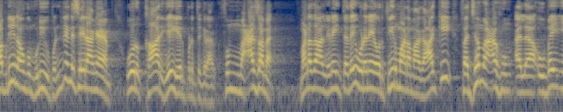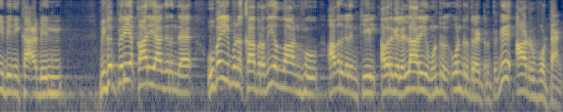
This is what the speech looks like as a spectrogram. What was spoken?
அப்படின்னு அவங்க முடிவு பண்ணிட்டு என்ன செய்கிறாங்க ஒரு காரியை ஏற்படுத்துகிறார். சும்மா ஆசம மனதால் நினைத்ததை உடனே ஒரு தீர்மானமாக ஆக்கி ஃபஜமஅஹும் அல உபை இபினி காபின் மிகப்பெரிய காரியாக இருந்த உபை இப்னு கஅப் ரலியல்லாஹு அவர்களின் கீழ் அவர்கள் எல்லாரையும் ஒன்று ஒன்று திரட்டுறதுக்கு ஆர்டர் போட்டாங்க.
